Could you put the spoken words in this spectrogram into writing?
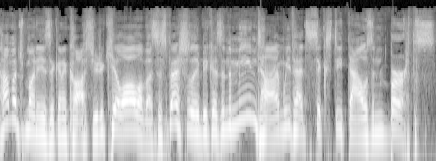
how much money is it going to cost you to kill all of us, especially because in the meantime, we've had 60,000 births?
